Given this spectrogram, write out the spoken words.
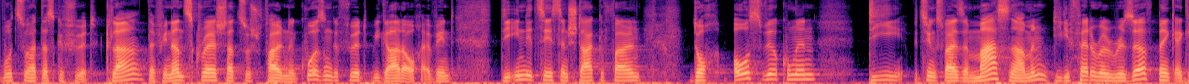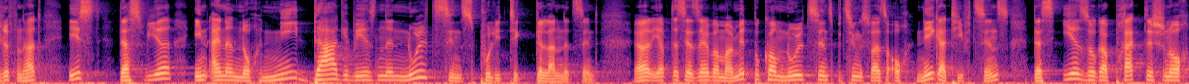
wozu hat das geführt? Klar, der Finanzcrash hat zu fallenden Kursen geführt, wie gerade auch erwähnt. Die Indizes sind stark gefallen. Doch Auswirkungen, die, beziehungsweise Maßnahmen, die die Federal Reserve Bank ergriffen hat, ist, dass wir in einer noch nie dagewesenen Nullzinspolitik gelandet sind. Ja, ihr habt das ja selber mal mitbekommen, Nullzins beziehungsweise auch Negativzins, dass ihr sogar praktisch noch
